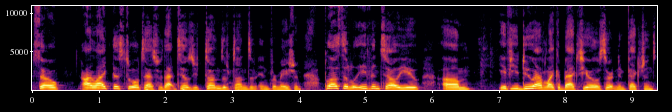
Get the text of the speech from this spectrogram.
So I like this stool test for that. It tells you tons of tons of information. Plus, it'll even tell you um, if you do have like a bacterial or certain infections,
